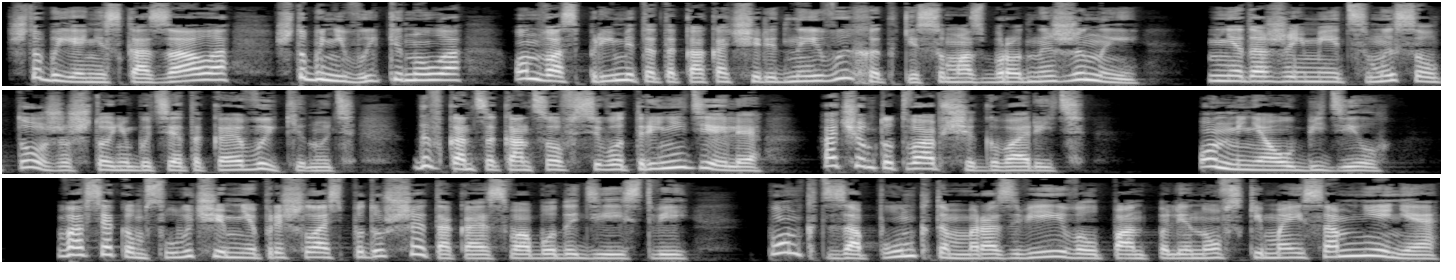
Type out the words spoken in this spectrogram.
Что бы я ни сказала, что бы ни выкинула, он воспримет это как очередные выходки сумасбродной жены. Мне даже имеет смысл тоже что-нибудь этакое выкинуть. Да в конце концов всего три недели. О чем тут вообще говорить? Он меня убедил. Во всяком случае, мне пришлась по душе такая свобода действий. Пункт за пунктом развеивал пан Полиновский мои сомнения,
